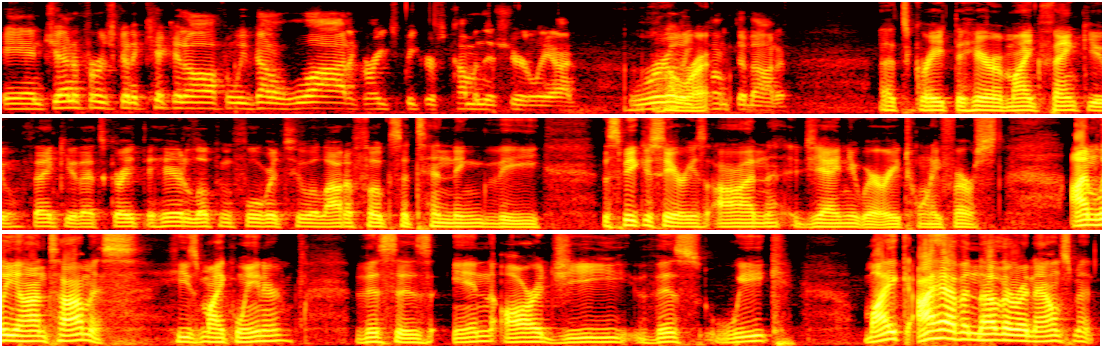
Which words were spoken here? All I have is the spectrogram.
And Jennifer's going to kick it off, and we've got a lot of great speakers coming this year, Leon. Really right. pumped about it. That's great to hear, Mike. Thank you, thank you. That's great to hear. Looking forward to a lot of folks attending the the speaker series on January 21st. I'm Leon Thomas. He's Mike Weiner. This is NRG this week. Mike, I have another announcement,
